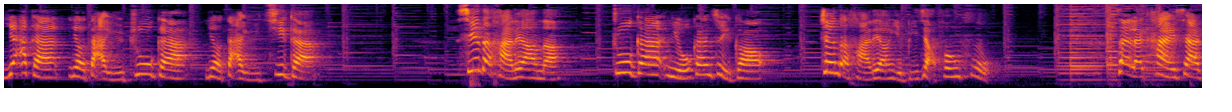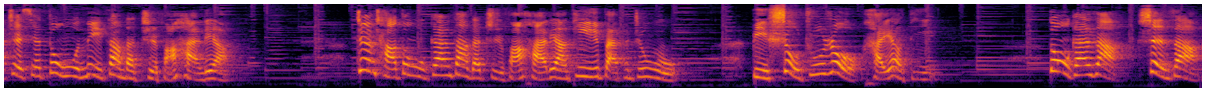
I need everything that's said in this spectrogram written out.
鸭肝要大于猪肝，要大于鸡肝。锌的含量呢，猪肝、牛肝最高，真的含量也比较丰富。来看一下这些动物内脏的脂肪含量，正常动物肝脏的脂肪含量低于百分之五，比瘦猪肉还要低。动物肝脏、肾脏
